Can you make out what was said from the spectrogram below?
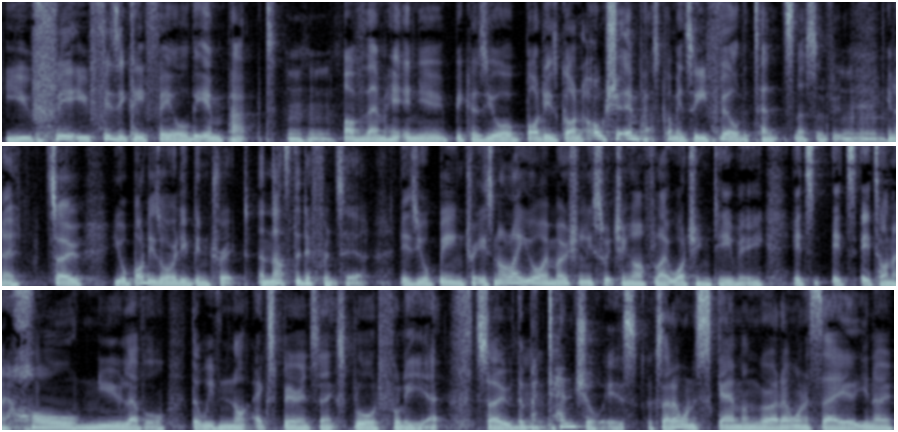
you feel you physically feel the impact Mhm. of them hitting you because your body's gone oh shit impact's coming. So you feel the tenseness of it. You know so your body's already been tricked. And that's the difference here is you're being tricked. It's not like you're emotionally switching off like watching tv it's it's it's on a whole new level that we've not experienced and explored fully yet. So the mm-hmm. potential is because i don't want to scaremonger. I don't want to say you know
